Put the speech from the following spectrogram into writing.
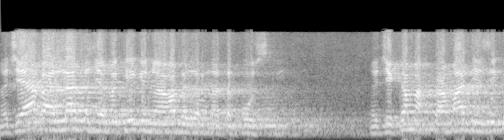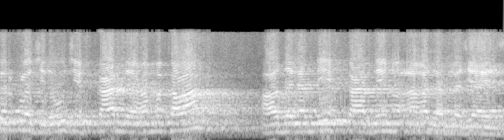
نو چې هغه الله ته جمع کیږي نو هغه بدر نه تپوس کی نو چې کوم احکامات ذکر کړو چې دوی چې احکار دی هغه مکوا او د لمبي احکار دی نو هغه در لجایز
